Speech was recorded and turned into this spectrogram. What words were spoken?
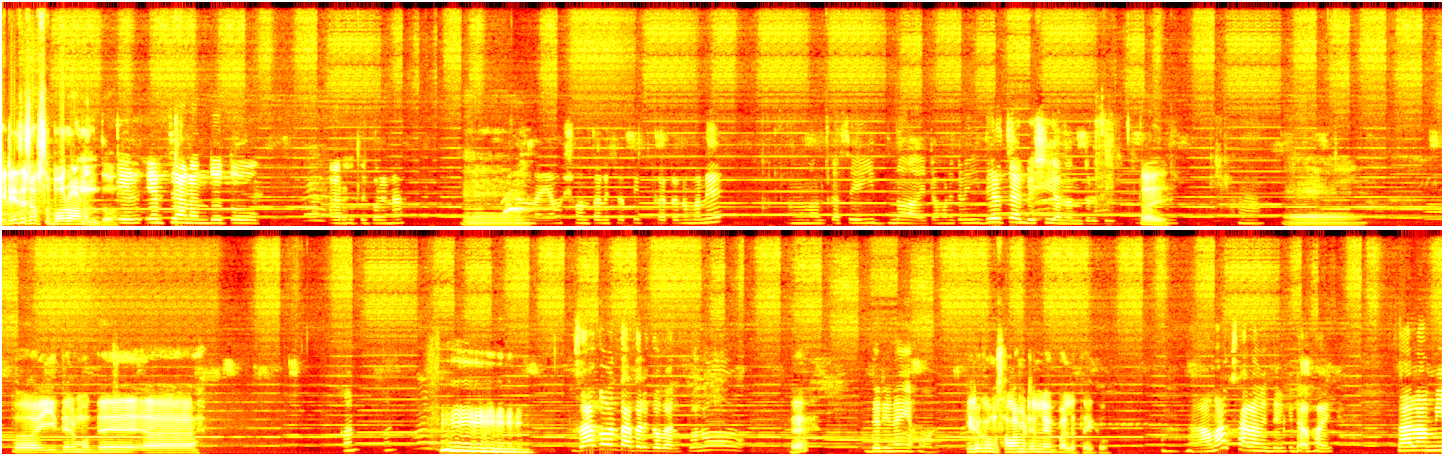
এটাই তো সবচেয়ে বড় আনন্দ। এর চেয়ে আনন্দ তো আর হতে পারে না। নাই আমার সন্তানের সাথে ঈদ কাটানো মানে আমার কাছে ঈদ না এটা মনে ঈদের চেয়ে বেশি আনন্দের দিন তাই? হ্যাঁ তো ঈদের মধ্যে তাড়াতাড়ি করবেন কোনো হ্যাঁ? দেরি নাই এখন। কীরকম সালামি টালামি পাইলে তাই কো আমার সালামি কিটা ভাই। সালামি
